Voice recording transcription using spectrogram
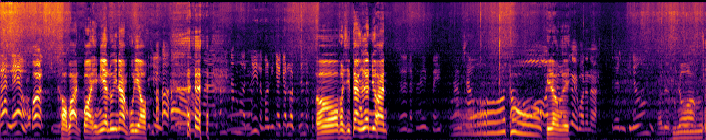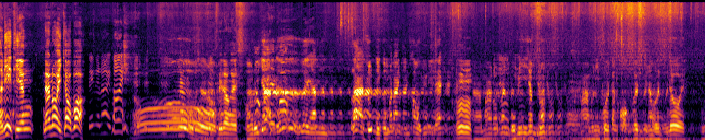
บ้านแล้วเข้าบ้านเข้าบ้านปล่อยให้เมียลุยน้ำผู้เดียว มาเขาจะตั้งเฮินนี่หรือบ่จะจอดรถนั่นน่ะโอ้เพนสิตั้งเฮือนอยู่หั่นเออแล้วก็ให้ไปทำเช้าโธ่พี่น้องเลยเอ้ยบ่นั่นน่ะเอิ้นพี่น้องเอาเลยพี่น้องอันนี้เทียงน้าน้อยเจ้าบ่เป็นกันเลยค่อย โอ้พี่น้องเลยขออนุญาตเด้อเอ้ยอันล่าสุดนี่ก็มานั่งกินข้าวอยู่นี่แหละอืมอ่ามารถนั้นบ่มีใช่ไหมเนาะมาวันนี้เพิ่นตะของเพิ่นพี่น้องเอิ้นโดยโอ้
